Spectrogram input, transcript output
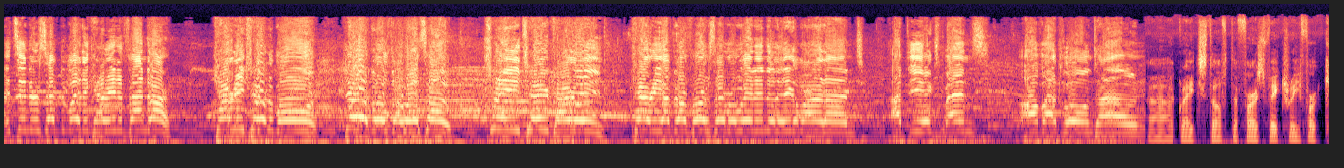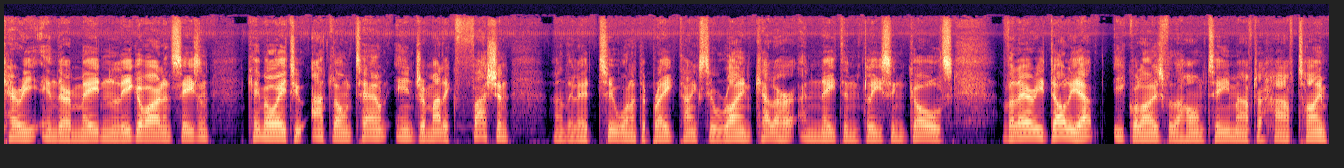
It's intercepted by the Kerry defender. Kerry clear the ball. There goes the whistle. 3 2 Kerry. Kerry have their first ever win in the League of Ireland at the expense of Athlone Town. Uh, great stuff. The first victory for Kerry in their maiden League of Ireland season came away to Athlone Town in dramatic fashion and they led 2 1 at the break thanks to Ryan Kelleher and Nathan Gleeson goals. Valeri Dolia equalised for the home team after half time,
